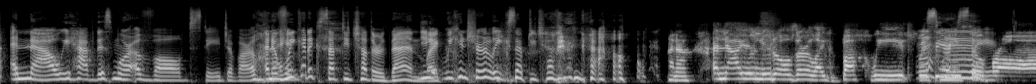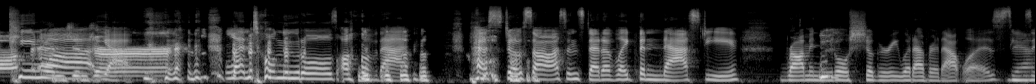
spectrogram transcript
And now we have this more evolved stage of our life. and if we could accept each other then, Yeah, like we can surely accept each other now. I know. And now your noodles are like buckwheat with Seriously. miso broth Quinoa, and ginger. yeah. lentil noodles, all of that. Pesto sauce instead of like the nasty ramen noodle, sugary, whatever that was, Yeah.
